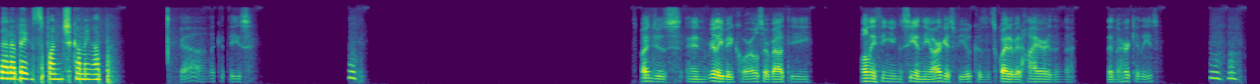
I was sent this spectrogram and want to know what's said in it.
That a big sponge coming up. Yeah, look at these. Hmm. Sponges and really big corals are about the only thing you can see in the Argus view because it's quite a bit higher than the than the Hercules. Mhm. It's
